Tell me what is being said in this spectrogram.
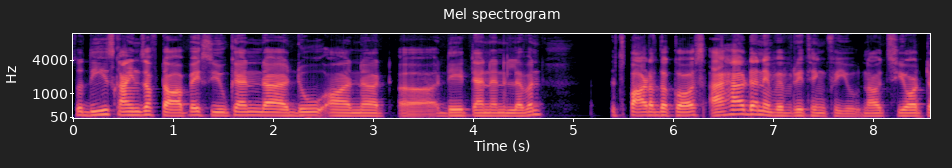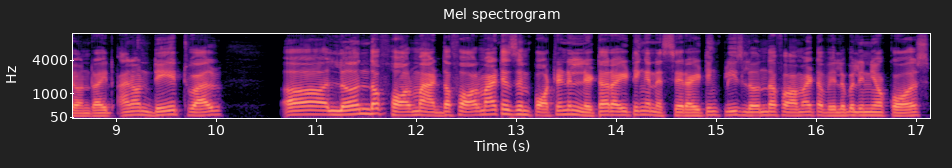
So these kinds of topics you can uh, do on uh, uh, day 10 and 11. It's part of the course. I have done everything for you. Now it's your turn, right? And on day 12, uh, learn the format. The format is important in letter writing and essay writing. Please learn the format available in your course.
